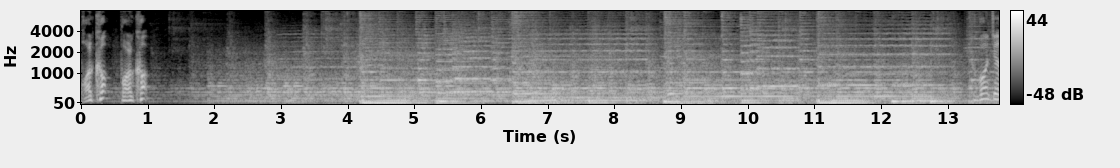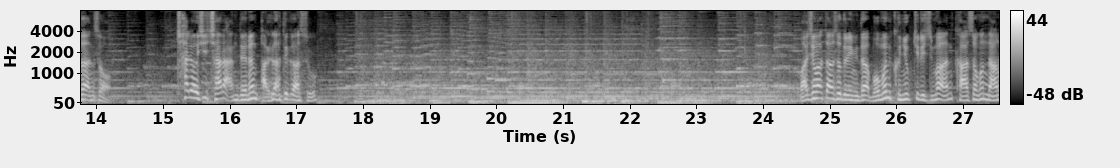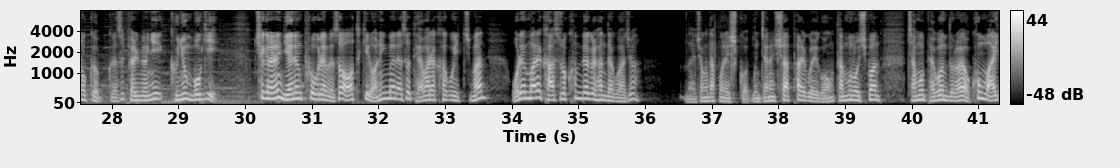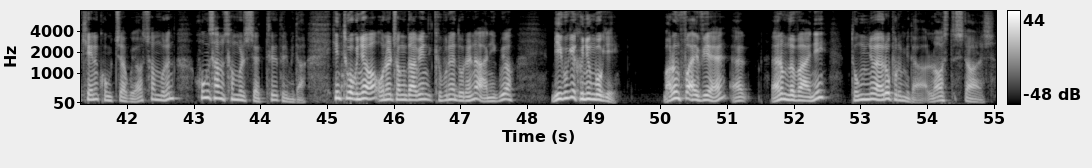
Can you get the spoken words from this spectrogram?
벌컥, 벌컥. 두 번째 단서. 차렷이 잘 안 되는 발라드 가수. 마지막 단서 드립니다. 몸은 근육질이지만 가성은 나노급. 그래서 별명이 근육모기. 최근에는 예능 프로그램에서 특히 러닝맨에서 대활약하고 있지만 오랜만에 가수로 컴백을 한다고 하죠. 네, 정답 보내실 곳 문자는 샵8910 단문 50원 장문 100원 들어요. 콩 마이케이는 공짜고요. 선물은 홍삼 선물 세트 드립니다. 힌트곡은요. 오늘 정답인 그분의 노래는 아니고요. 미국의 근육모기 마룬5의 에럼 러바인이 동료애로 부릅니다. Lost Stars.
